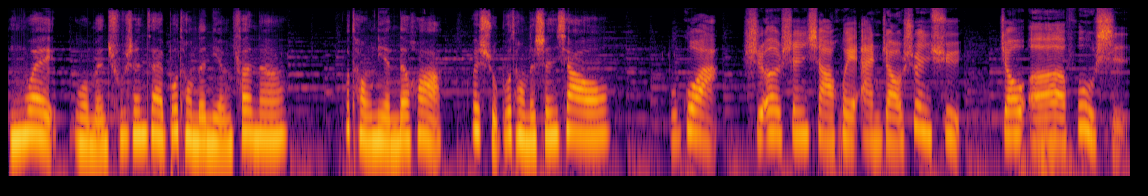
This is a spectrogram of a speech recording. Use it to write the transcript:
因为我们出生在不同的年份呢，不同年的话会属不同的生肖哦。不过啊，十二生肖会按照顺序周而复始，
